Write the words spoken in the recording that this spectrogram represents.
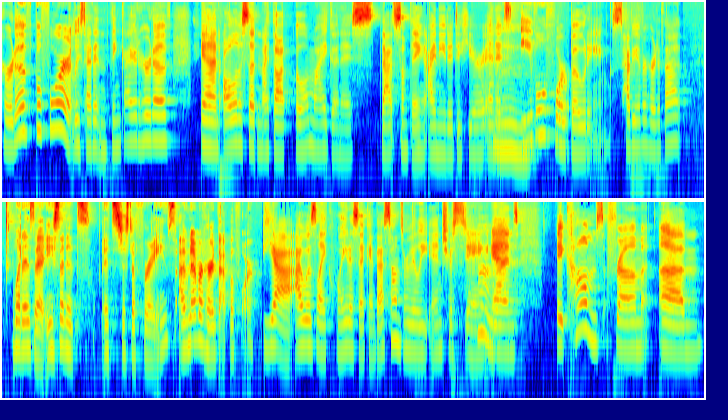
heard of before, or at least I didn't think I had heard of. And all of a sudden, I thought, oh my goodness, that's something I needed to hear. And it's mm. evil forebodings. Have you ever heard of that? What is it? You said it's it's just a phrase. I've never heard that before. Yeah, I was like, wait a second, that sounds really interesting. Hmm. And it comes from um,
